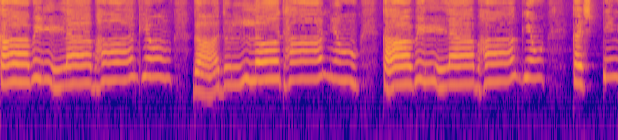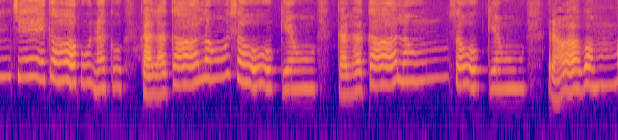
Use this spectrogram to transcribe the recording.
కావిళ్ళ భాగ్యం. గాదుల్లో ధాన్యం కావిళ్ళ భాగ్యం కష్టించే కాపునకు కలకాలం సౌఖ్యం కలకాలం సౌఖ్యం. రావమ్మ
